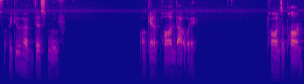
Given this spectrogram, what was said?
So I do have this move. I'll get a pawn that way. Pawn's a pawn.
